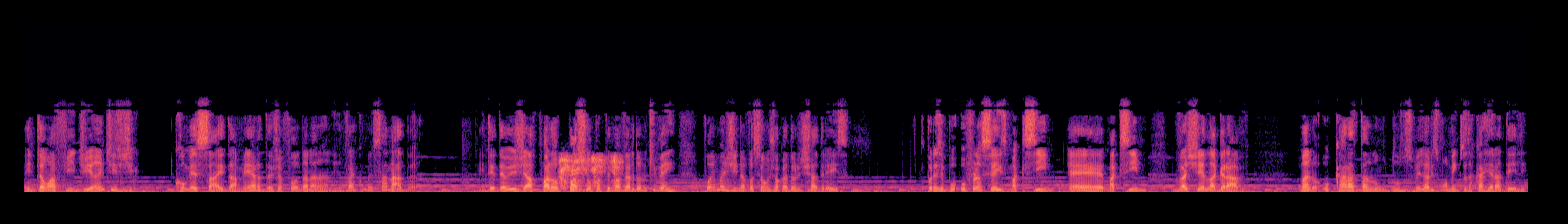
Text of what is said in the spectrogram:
Então a FID, antes de começar e dar merda, já falou: não, não, não, não vai começar nada. Entendeu? E já parou, passou pra primavera do ano que vem. Pô, imagina, você é um jogador de xadrez. Por exemplo, o francês Maxime, é, Maxime Vacher-Lagrave. Mano, o cara tá num dos melhores momentos da carreira dele,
